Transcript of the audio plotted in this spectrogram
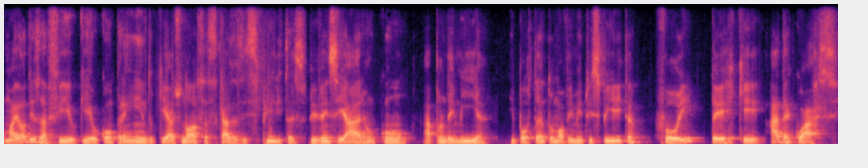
O maior desafio que eu compreendo que as nossas casas espíritas vivenciaram com a pandemia e, portanto, o movimento espírita foi ter que adequar-se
